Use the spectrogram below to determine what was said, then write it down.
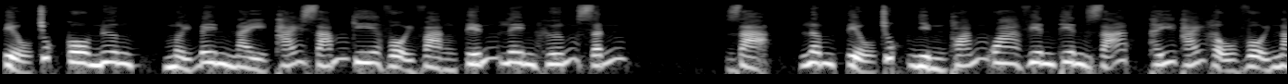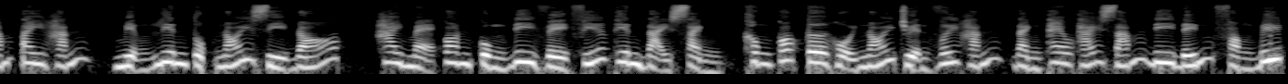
Tiểu trúc cô nương, mời bên này thái giám kia vội vàng tiến lên hướng dẫn. Dạ, lâm tiểu trúc nhìn thoáng qua viên thiên giã, thấy thái hậu vội nắm tay hắn, miệng liên tục nói gì đó. Hai mẹ con cùng đi về phía thiên đại sảnh, không có cơ hội nói chuyện với hắn, đành theo thái giám đi đến phòng bếp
